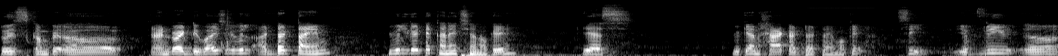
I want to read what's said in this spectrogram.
to his uh, android device you will at that time you will get a connection okay? Yes. You can hack at that time okay? See every uh,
